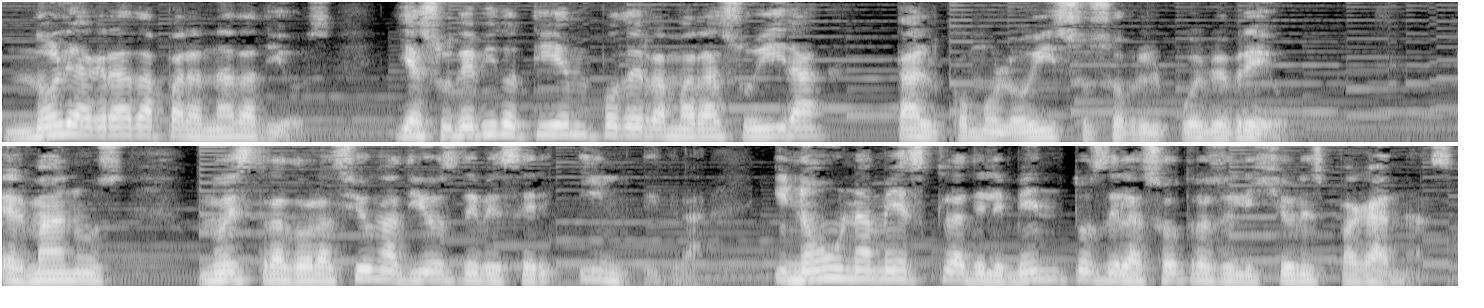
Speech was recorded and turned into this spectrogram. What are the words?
no le agrada para nada a Dios, y a su debido tiempo derramará su ira tal como lo hizo sobre el pueblo hebreo. Hermanos, nuestra adoración a Dios debe ser íntegra y no una mezcla de elementos de las otras religiones paganas.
